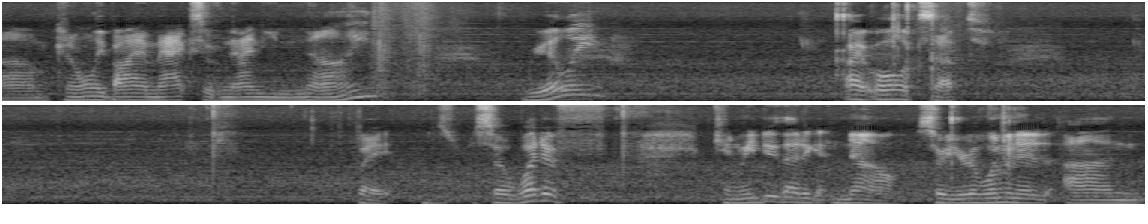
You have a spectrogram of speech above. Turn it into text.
Um, can only buy a max of 99? Really? Alright, we'll accept. Wait, so what if... Can we do that again? No. So you're limited on...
